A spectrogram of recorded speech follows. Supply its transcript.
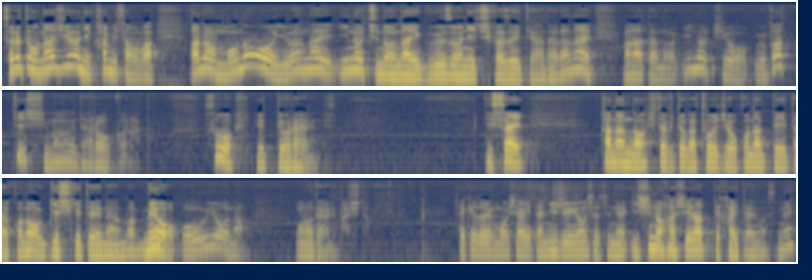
それと同じように神様は、あの物を言わない命のない偶像に近づいてはならない、あなたの命を奪ってしまうだろうからと。そう言っておられるんです。実際、カナンの人々が当時行っていたこの儀式というのは目を覆うようなものでありました。先ほど申し上げた24節には石の柱って書いてありますね。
